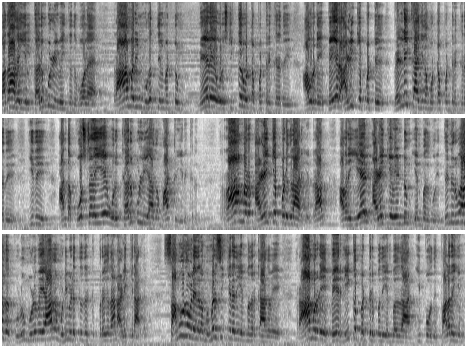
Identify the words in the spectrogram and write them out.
பதாகையில் கரும்புள்ளி வைத்தது போல ராமரின் முகத்தில் மட்டும் மேலே ஒரு ஸ்டிக்கர் ஒட்டப்பட்டிருக்கிறது. அவருடைய பெயர் அழிக்கப்பட்டு வெள்ளை காகிதம் ஒட்டப்பட்டிருக்கிறது. இது அந்த போஸ்டரையே ஒரு கருப்புள்ளியாக மாற்றி இருக்கிறது ராமர் அழைக்கப்படுகிறார் என்றால் அவரை ஏன் அழைக்க வேண்டும் என்பது குறித்து நிர்வாக குழு முழுமையாக முடிவெடுத்ததற்கு பிறகுதான் அழைக்கிறார்கள். சமூக வலைதளம் விமர்சிக்கிறது என்பதற்காகவே ராமருடைய பெயர் நீக்கப்பட்டிருப்பது என்பதுதான் இப்போது பலரையும்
